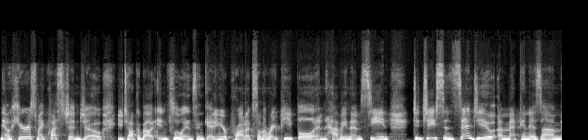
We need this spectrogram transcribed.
Now, here's my question, Joe. You talk about influence and getting your products on the right people and having them seen. Did Jason send you a mechanism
